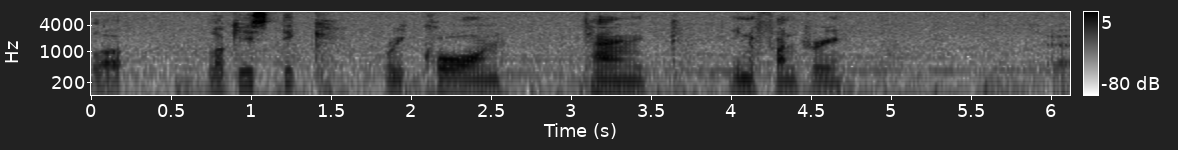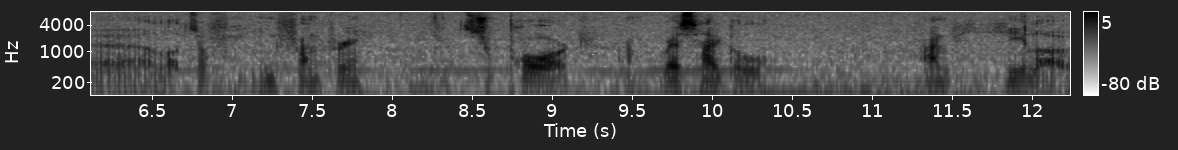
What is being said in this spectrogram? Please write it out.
lo logistic, recon, tank, infantry, uh, lots of infantry, support, recycle and helo.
